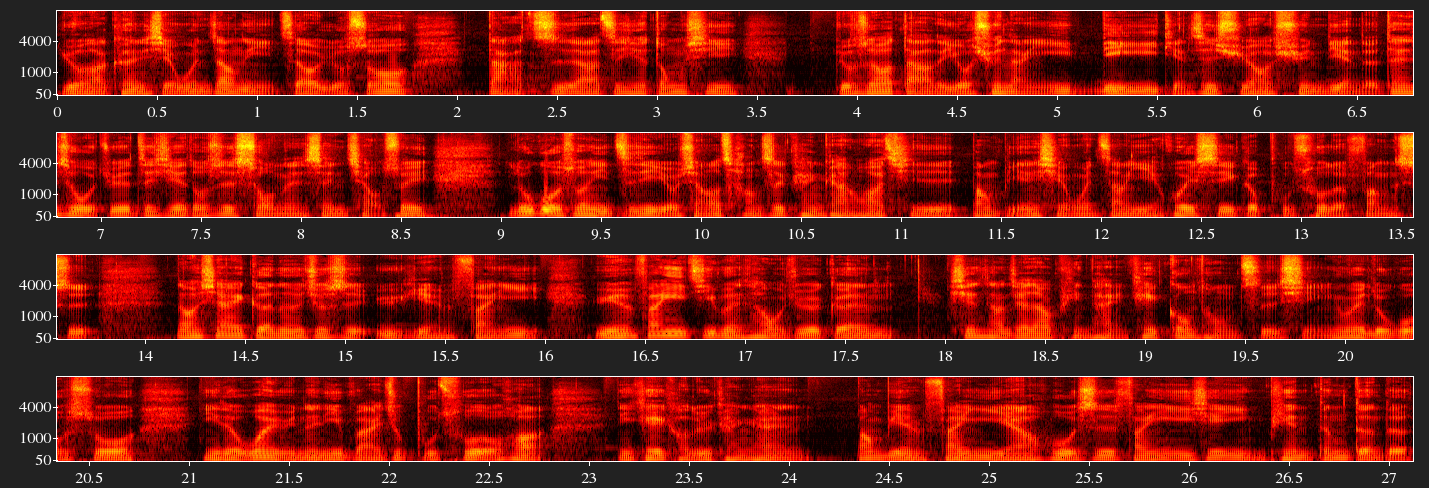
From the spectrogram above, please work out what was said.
有啊，可能写文章，你知道有时候打字啊这些东西，有时候打的有渲染力一点是需要训练的，但是我觉得这些都是熟能生巧。所以如果说你自己有想要尝试看看的话，其实帮别人写文章也会是一个不错的方式。然后下一个呢，就是语言翻译。语言翻译基本上我觉得跟线上家教平台也可以共同执行，因为如果说你的外语能力本来就不错的话，你可以考虑看看。帮别人翻译啊，或者是翻译一些影片等等的，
